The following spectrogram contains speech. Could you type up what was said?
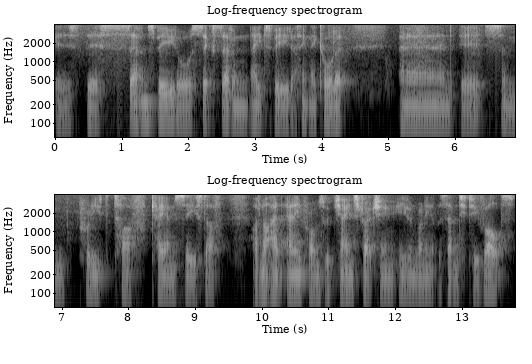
is this seven speed or six, seven, eight speed, I think they call it. And it's some pretty tough KMC stuff. I've not had any problems with chain stretching, even running at the 72 volts.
